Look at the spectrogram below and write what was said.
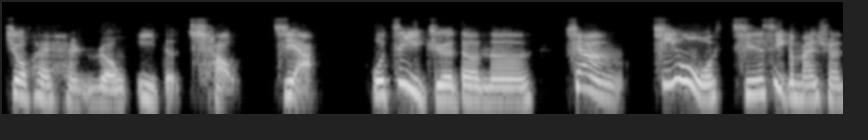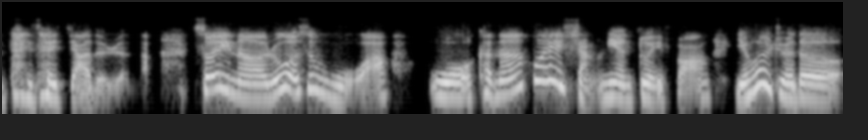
就会很容易的吵架。我自己觉得呢，像因为我其实是一个蛮喜欢待在家的人啊，所以呢，如果是我啊，我可能会想念对方，也会觉得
